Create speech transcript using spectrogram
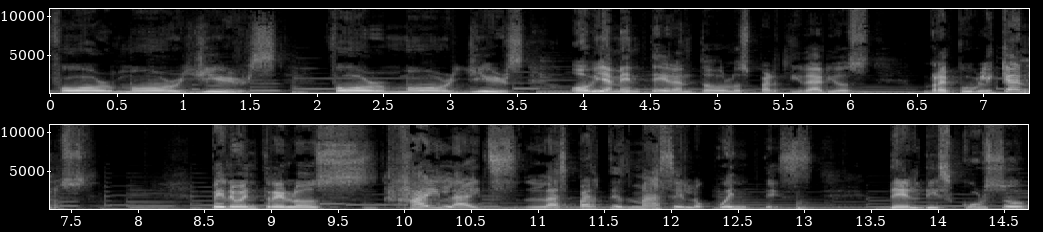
four more years, four more years. Obviamente eran todos los partidarios republicanos. Pero entre los highlights, las partes más elocuentes del discurso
